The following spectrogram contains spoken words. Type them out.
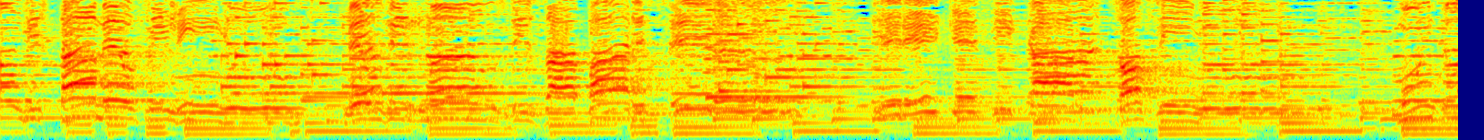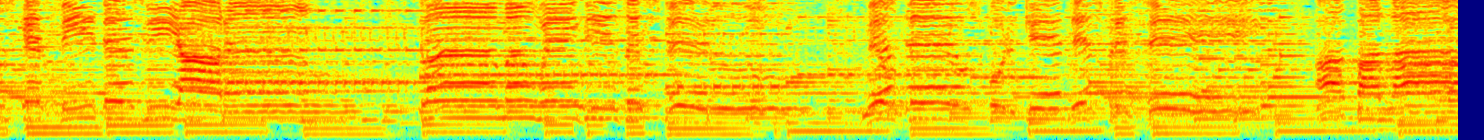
onde está meu filhinho? Meus irmãos desapareceram. Terei que ficar sozinho. Muitos que se desviaram clamam em desespero. Meu Deus, por que desprezei a palavra?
